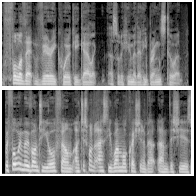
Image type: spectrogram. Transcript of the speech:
full of that very quirky Gaelic uh, sort of humour that he brings to it. Before we move on to your film, I just want to ask you one more question about um, this year's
